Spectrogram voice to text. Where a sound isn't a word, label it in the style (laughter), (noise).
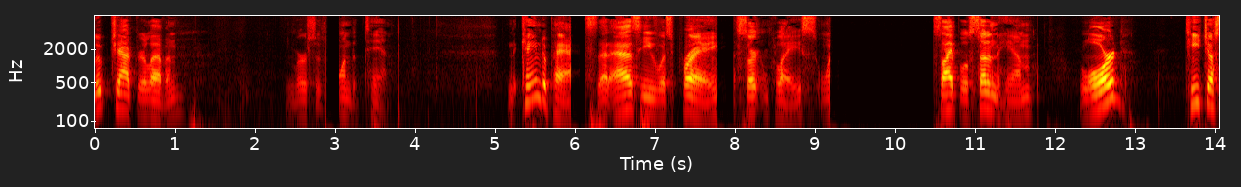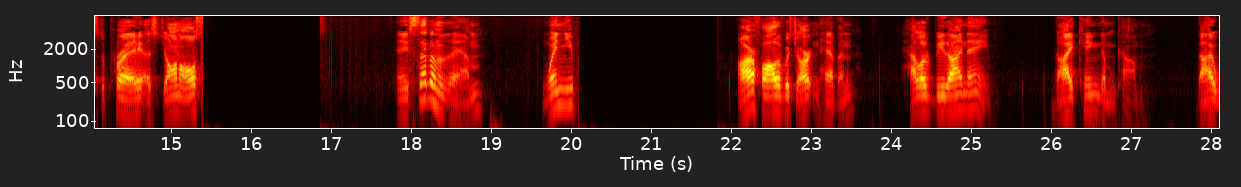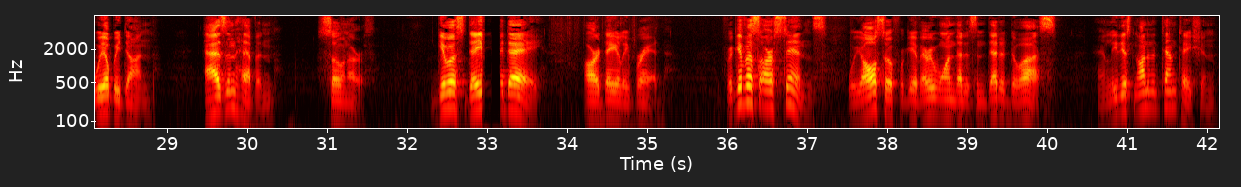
Luke chapter 11, verses 1 to 10. And it came to pass that as he was praying in a certain place, when the disciples said unto him, Lord, teach us to pray as John also. And he said unto them, When you pray, Our Father which art in heaven, hallowed be thy name. Thy kingdom come, thy will be done, as in heaven, so on earth. Give us day by day our daily bread. Forgive us our sins. We also forgive everyone that is indebted to us. And lead us not into temptation,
